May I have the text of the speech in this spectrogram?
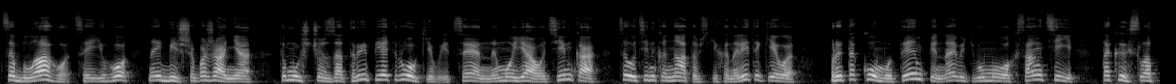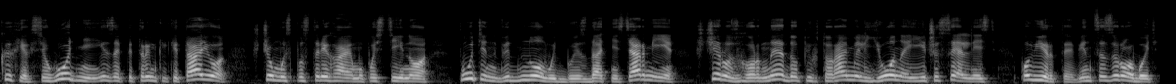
це благо, це його найбільше бажання. Тому що за 3-5 років, і це не моя оцінка, це оцінка натовських аналітиків. При такому темпі, навіть в умовах санкцій, таких слабких, як сьогодні, і за підтримки Китаю, що ми спостерігаємо постійно, Путін відновить боєздатність армії, ще розгорне до півтора мільйона її чисельність. Повірте, він це зробить.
